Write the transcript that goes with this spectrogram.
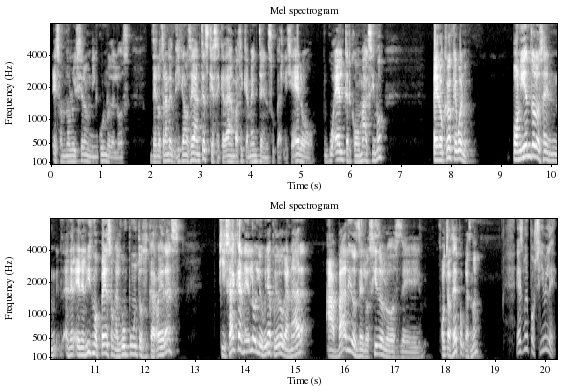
eso no lo hicieron ninguno de los, de los grandes mexicanos de antes, que se quedaban básicamente en super ligero, welter como máximo. Pero creo que, bueno, poniéndolos en, el, mismo peso en algún punto de sus carreras, quizá Canelo le hubiera podido ganar a varios de los ídolos de otras épocas, ¿no? Es muy posible,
